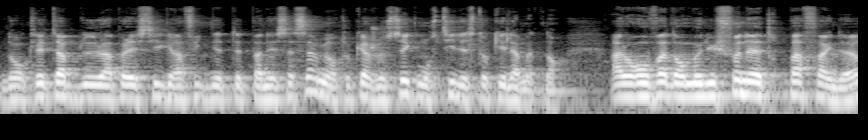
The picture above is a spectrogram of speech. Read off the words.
Donc l'étape de la palette style graphique n'est peut-être pas nécessaire, mais en tout cas, je sais que mon style est stocké là maintenant. Alors on va dans menu fenêtre Pathfinder.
